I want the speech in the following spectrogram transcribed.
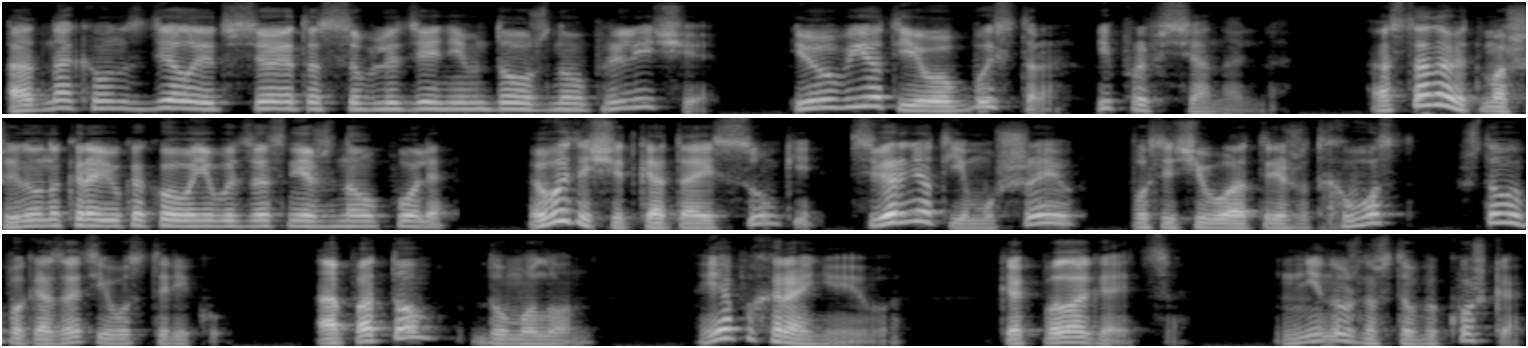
Однако он сделает все это с соблюдением должного приличия и убьет его быстро и профессионально. Остановит машину на краю какого-нибудь заснеженного поля, вытащит кота из сумки, свернет ему шею, после чего отрежет хвост, чтобы показать его старику. А потом, думал он, я похороню его, как полагается. Не нужно, чтобы кошка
